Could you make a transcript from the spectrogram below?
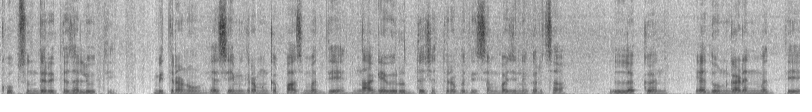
खूप सुंदररित्या झाली होती. मित्रांनो या सेमी क्रमांक पाचमध्ये नाग्याविरुद्ध छत्रपती संभाजीनगरचा लखन या दोन गाड्यांमध्ये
